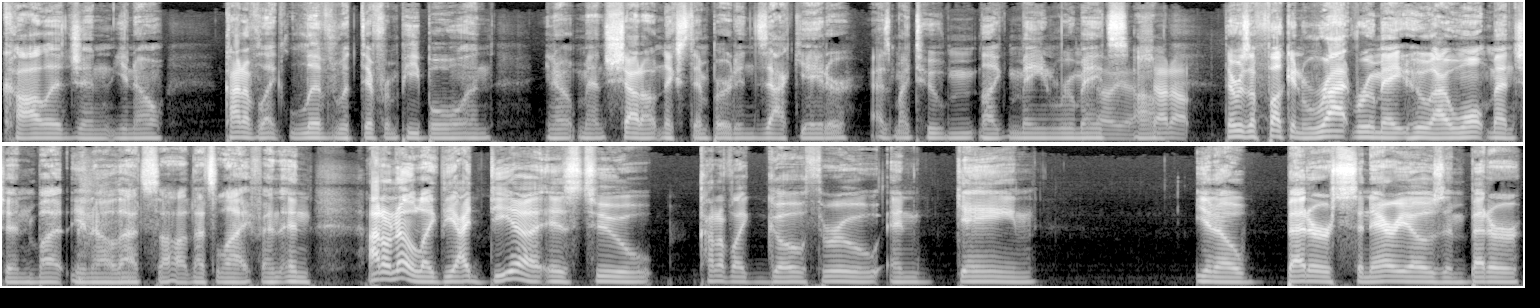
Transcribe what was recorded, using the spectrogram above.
college and, you know, kind of like lived with different people. And, you know, man, shout out Nick Stimpert and Zach Yater as my two like main Oh roommates. yeah. Um, Shout out. there was a fucking rat roommate who I won't mention, but, you know, that's uh, that's life. And, and I don't know, like the idea is to kind of like go through and gain, you know, better scenarios and better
